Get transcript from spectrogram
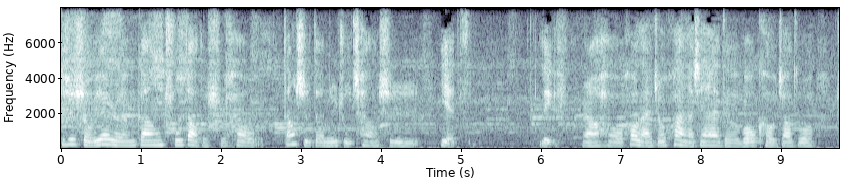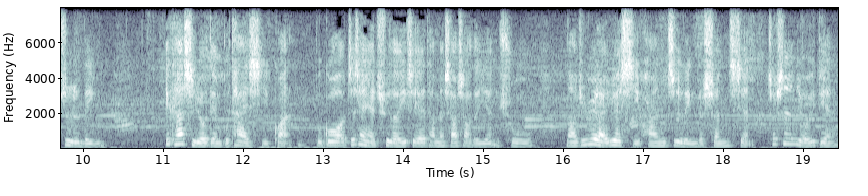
其实守夜人刚出道的时候，当时的女主唱是叶子，Live，然后后来就换了现在的 vocal 叫做志玲。一开始有点不太习惯，不过之前也去了一些他们小小的演出，然后就越来越喜欢志玲的声线，就是有一点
